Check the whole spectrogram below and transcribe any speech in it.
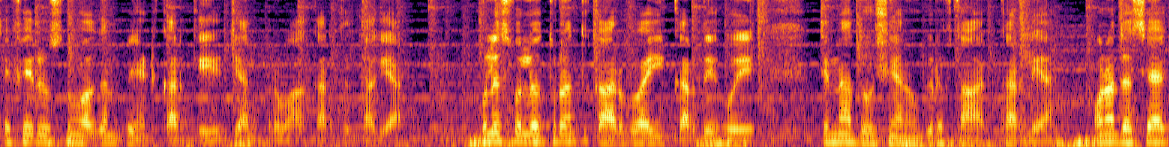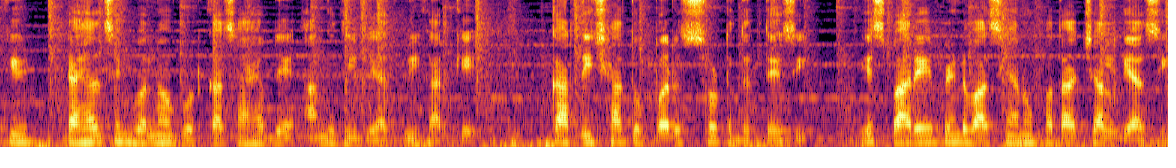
ਤੇ ਫਿਰ ਉਸ ਨੂੰ ਅਗਨ ਭੇਂਟ ਕਰਕੇ ਜਲ ਪ੍ਰਵਾਹ ਕਰ ਦਿੱਤਾ ਗਿਆ। ਪੁਲਿਸ ਵੱਲੋਂ ਤੁਰੰਤ ਕਾਰਵਾਈ ਕਰਦੇ ਹੋਏ ਤਿੰਨਾਂ ਦੋਸ਼ੀਆਂ ਨੂੰ ਗ੍ਰਿਫਤਾਰ ਕਰ ਲਿਆ। ਉਹਨਾਂ ਦੱਸਿਆ ਕਿ ਟਹਿਲ ਸਿੰਘ ਵੱਲੋਂ ਗੁਟਕਾ ਸਾਹਿਬ ਦੇ ਅੰਗ ਦੀ ਬੇਅਦਬੀ ਕਰਕੇ ਘਰ ਦੀ ਛੱਤ ਉੱਪਰ ਸੁੱਟ ਦਿੱਤੇ ਸੀ। ਇਸ ਬਾਰੇ ਪਿੰਡ ਵਾਸੀਆਂ ਨੂੰ ਪਤਾ ਚੱਲ ਗਿਆ ਸੀ,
